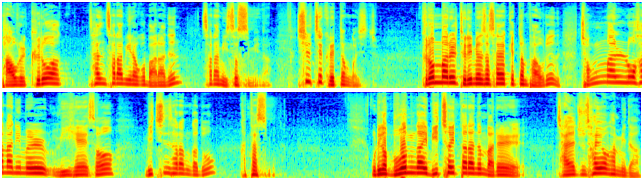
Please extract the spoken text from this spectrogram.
바울을 그러한 사람이라고 말하는 사람이 있었습니다. 실제 그랬던 것이죠. 그런 말을 들으면서 사역했던 바울은 정말로 하나님을 위해서 미친 사람과도 같았습니다. 우리가 무언가에 미쳐 있다라는 말을 자주 사용합니다.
